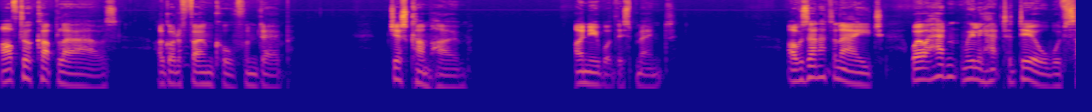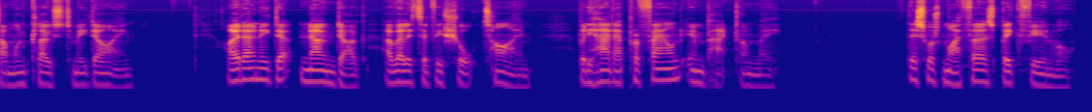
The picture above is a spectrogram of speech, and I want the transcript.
After a couple of hours, I got a phone call from Deb. Just come home. I knew what this meant. I was at an age where I hadn't really had to deal with someone close to me dying. I had only known Doug a relatively short time, but he had a profound impact on me. This was my first big funeral.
